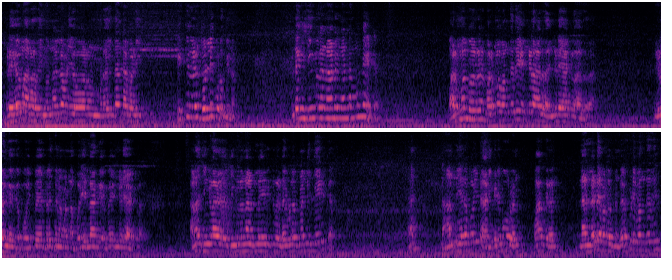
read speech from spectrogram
இப்படி ஏமாறாதீங்க நல்லபடியாக வாழணும் இதாண்டா வழி பிக்குகள் சொல்லிக் கொடுக்கணும். இன்றைக்கு சிங்கள நாடு நல்ல முன்னேற்றம். பர்ம வேறு பர்ம வந்தது எங்களால் தான் எங்களுடைய ஆக்களால் தான் இலங்கைக்கு போய் இப்போ பிரச்சனை பண்ண போய் எல்லாம் போய் எங்களுடைய ஆக்கல ஆனால் சிங்கள சிங்கள நாட்டில் இருக்கிற டெவலப்மெண்ட் இங்கே இருக்கா? ஆ? நான் நேராக போயிட்டு அடிக்கடி போகிறேன் பார்க்குறேன் நல்ல டெவலப்மெண்ட் எப்படி வந்தது?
